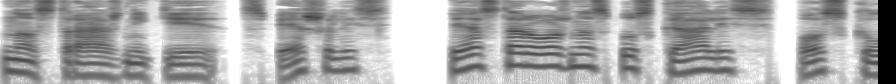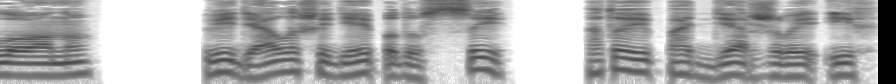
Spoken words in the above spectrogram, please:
Но стражники спешились и осторожно спускались по склону, ведя лошадей под усы, а то и поддерживая их,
